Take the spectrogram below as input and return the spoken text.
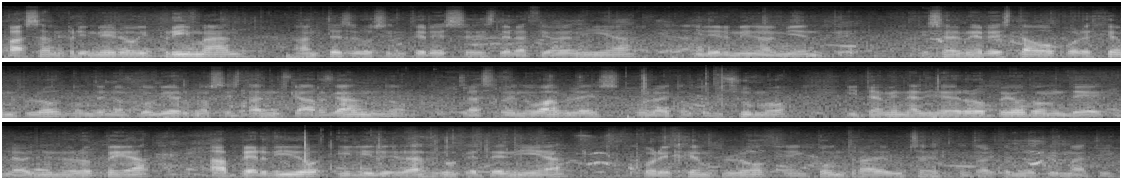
pasan primero y priman antes de los intereses de la ciudadanía y del medio ambiente. Es en el Estado, por ejemplo, donde los gobiernos están cargando las renovables o el autoconsumo y también a nivel europeo, donde la Unión Europea ha perdido el liderazgo que tenía, por ejemplo, en contra de la lucha contra el cambio climático.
